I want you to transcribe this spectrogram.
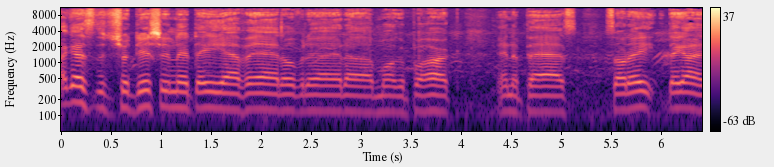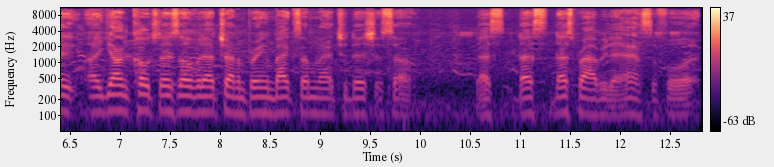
I guess the tradition that they have had over there at uh, Morgan Park in the past. So they they got a, a, young coach that's over there trying to bring back some of that tradition. So that's that's that's probably the answer for it.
